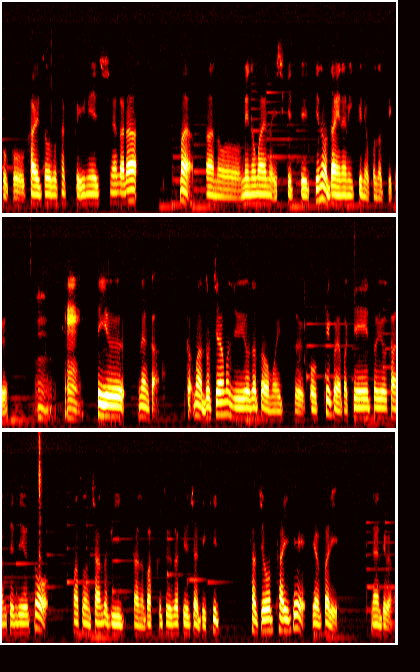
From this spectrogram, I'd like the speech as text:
構こう解像度高くイメージしながら、まあ、あの、目の前の意思決定っていうのをダイナミックに行っていくうん。っていう、なんか、かまあ、どちらも重要だとは思いつつ、こう、結構やっぱ経営という観点で言うと、まあ、そのちゃんとビあのバックトゥーザフューチャーできた状態で、やっぱり、なんていうかな、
